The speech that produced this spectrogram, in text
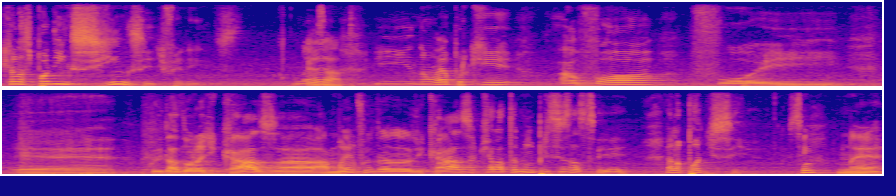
que elas podem sim ser diferentes. Né? Exato. E não é porque a avó foi é, cuidadora de casa, a mãe foi cuidadora de casa, que ela também precisa ser. Ela pode ser, Sim. né?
